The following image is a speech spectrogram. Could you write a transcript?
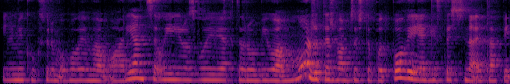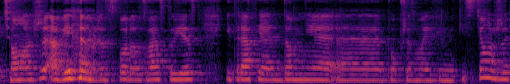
filmiku, w którym opowiem Wam o Ariance, o jej rozwoju, jak to robiłam. Może też Wam coś to podpowie, jak jesteście na etapie ciąży, a wiem, że sporo z Was tu jest i trafia do mnie e, poprzez moje filmiki z ciąży,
